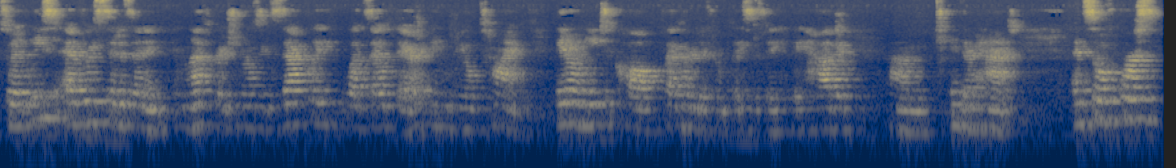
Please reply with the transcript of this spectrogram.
So at least every citizen in, in Lethbridge knows exactly what's out there in real time. They don't need to call 500 different places, they, they have it um, in their hand. And so, of course,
